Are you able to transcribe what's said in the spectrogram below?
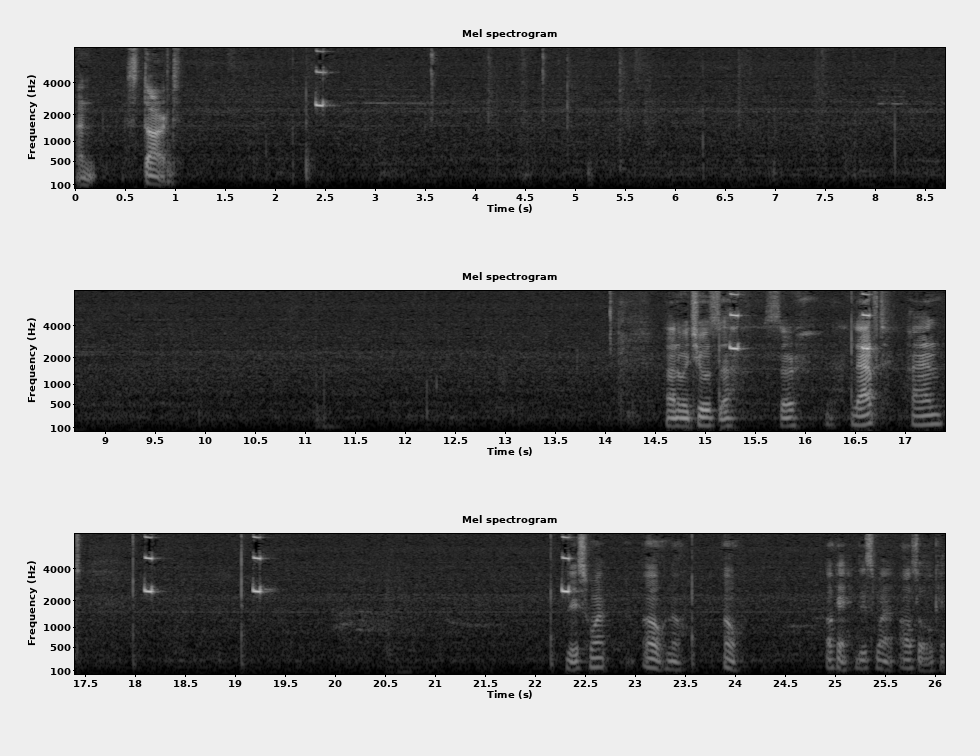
And start. And we choose uh, left hand. This one? Oh no. Oh. Okay this one also okay.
